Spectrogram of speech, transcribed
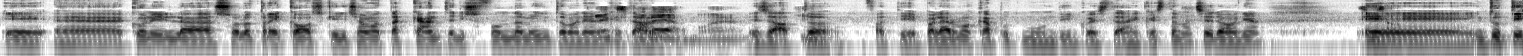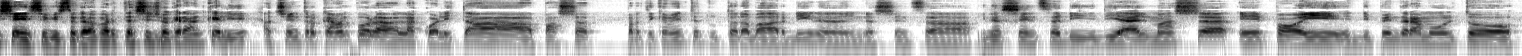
e eh, con il solo Traikowski, diciamo attaccante di sfondamento, ma neanche Ex tanto. Palermo, eh. Esatto, infatti Palermo caput mundi in questa, in questa Macedonia. E esatto. in tutti i sensi, visto che la partita si giocherà anche lì. A centrocampo la, la qualità passa praticamente tutta da Bardi in, in assenza, in assenza di, di Elmas e poi dipenderà molto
